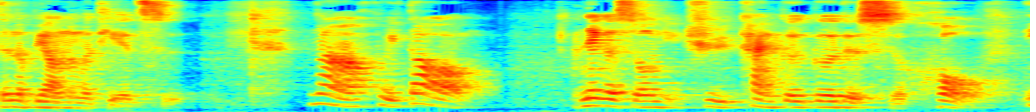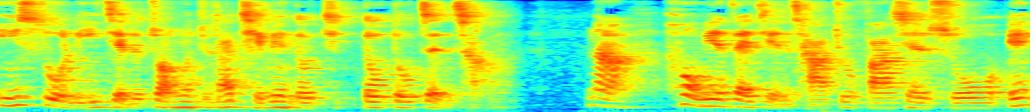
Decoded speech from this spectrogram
真的不要那么铁齿。那回到那个时候，你去看哥哥的时候，你所理解的状况，就他前面都都都正常。那后面再检查就发现说，哎，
